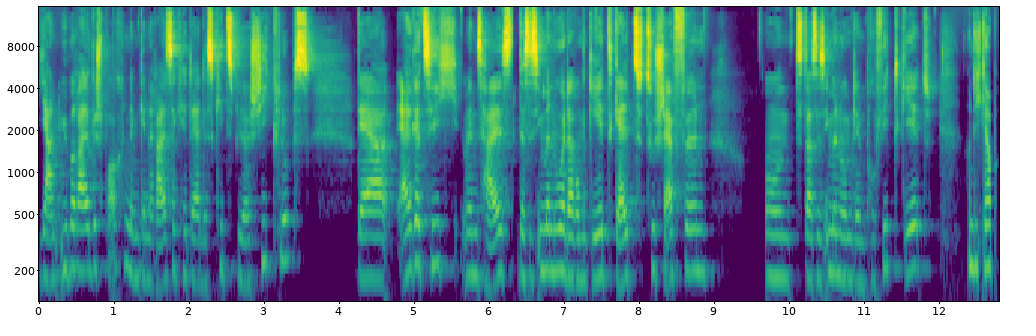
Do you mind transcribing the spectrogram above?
Jan Überall gesprochen, dem Generalsekretär des Kitzbüheler Skiclubs. Der ärgert sich, wenn es heißt, dass es immer nur darum geht, Geld zu scheffeln und dass es immer nur um den Profit geht. Und ich glaube,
